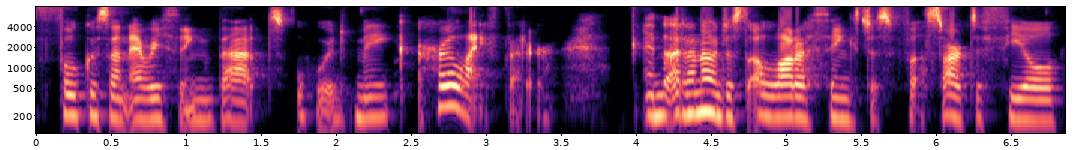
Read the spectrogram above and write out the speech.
focus on everything that would make her life better. And I don't know, just a lot of things just start to feel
